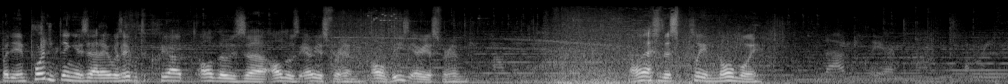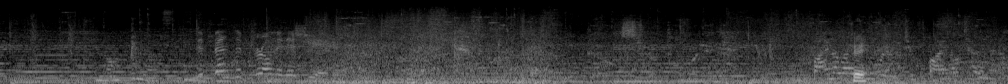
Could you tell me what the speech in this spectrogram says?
but the important thing is that I was able to clear out all those uh, all those areas for him, all these areas for him. Let's just play normally. Loud and clear. I'm reading. Not enough energy. Defensive drone initiated. Okay. route to final terminal.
